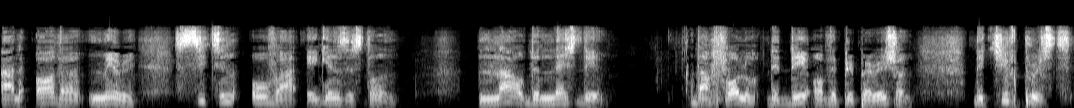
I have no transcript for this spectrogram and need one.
and other Mary sitting over against the stone. Now the next day that followed, the day of the preparation, the chief priests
